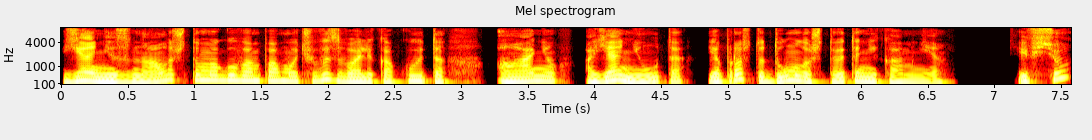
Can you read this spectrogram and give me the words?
«Я не знала, что могу вам помочь. Вы звали какую-то Аню, а я Нюта. Я просто думала, что это не ко мне». И все,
